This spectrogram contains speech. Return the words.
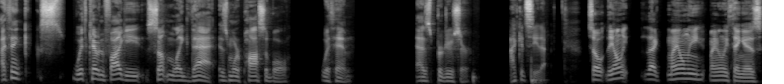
I think with Kevin Feige, something like that is more possible with him as producer. I could see that. So the only like my only my only thing is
